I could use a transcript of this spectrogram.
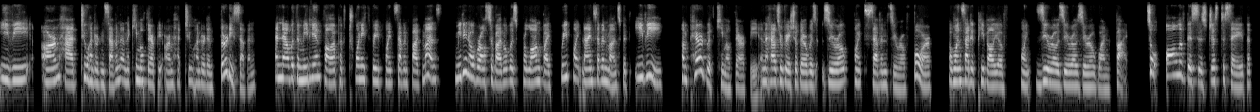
EV arm had 207 and the chemotherapy arm had 237. And now, with a median follow up of 23.75 months, median overall survival was prolonged by 3.97 months with EV compared with chemotherapy. And the hazard ratio there was 0.704, a one sided p value of 0.00015. So, all of this is just to say that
